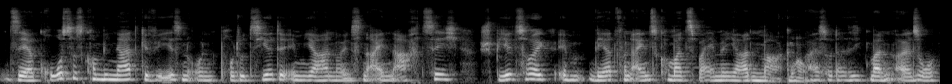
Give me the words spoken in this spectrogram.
sehr großes Kombinat gewesen und produzierte im Jahr 1981 Spielzeug im Wert von 1,2 Milliarden Mark. Wow. Also da sieht man also,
